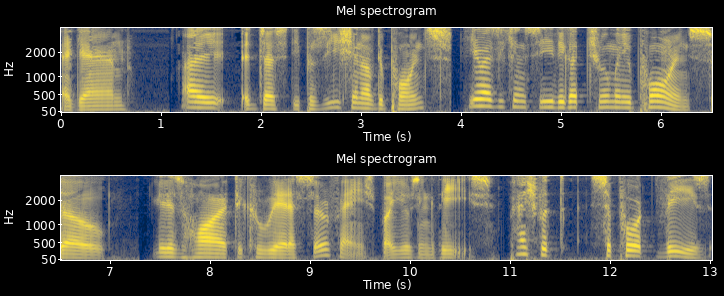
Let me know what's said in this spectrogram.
again. I adjust the position of the points. Here as you can see we got too many points so it is hard to create a surface by using these. Patch would support these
